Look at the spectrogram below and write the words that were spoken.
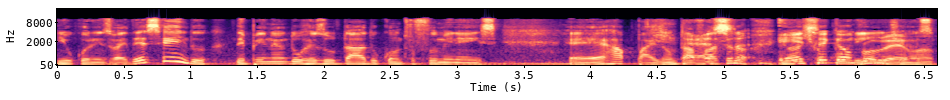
E o Corinthians vai descendo, dependendo do resultado contra o Fluminense. É, rapaz, não tá Essa- fácil não. Eu esse é que é o um Corinthians problema.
